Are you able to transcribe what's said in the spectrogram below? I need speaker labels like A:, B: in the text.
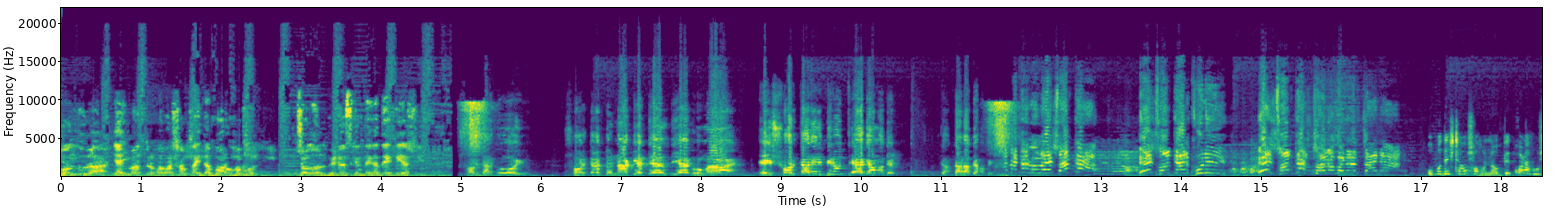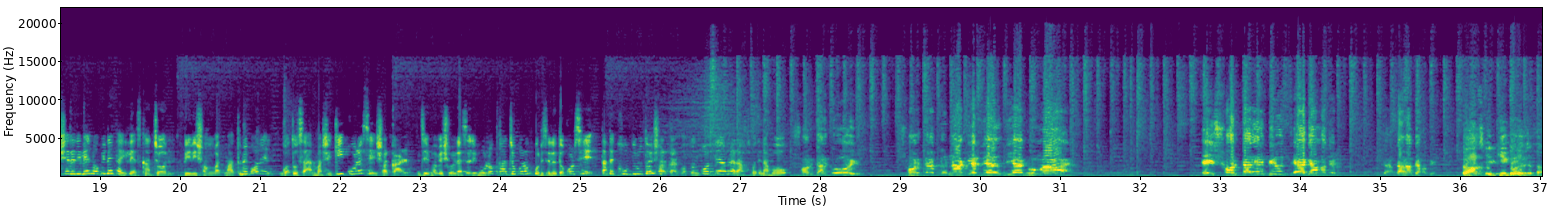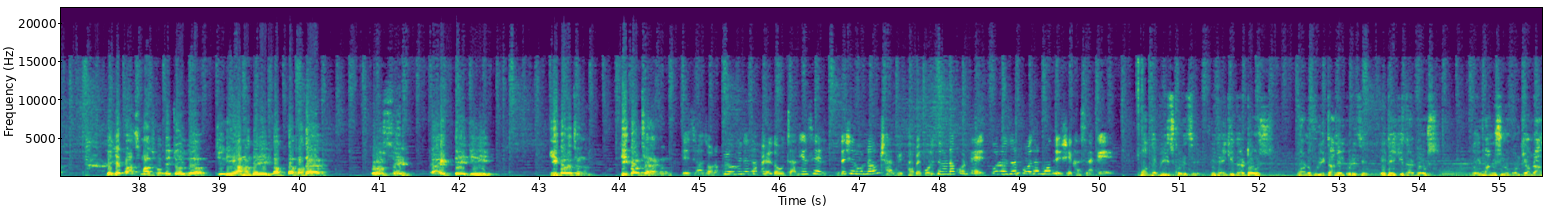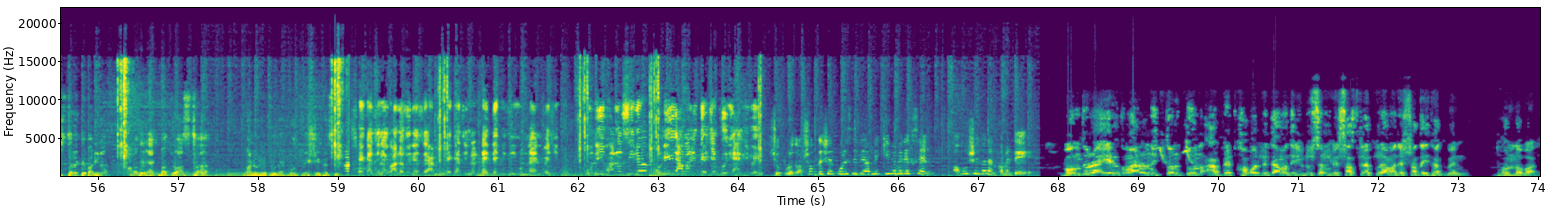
A: বন্ধুরা এই মাত্র পাওয়া সবচাইতে বড় খবর। চলুন ভিডিও স্ক্রিন থেকে দেখে আসি।
B: সরকার কই? সরকার তো নাকে তেল দিয়ে ঘুমায়। এই সরকারের বিরুদ্ধে আগে আমাদের দাঁড়াতে হবে।
C: সরকার হলো সরকার এই সরকার খুনি এই সরকার জনগণের চায় না
D: উপদেষ্টা ও সমন্বয়কদের কড়া হুঁশিয়ারি দিলেন অভিনেতা ইলিয়াস কাঞ্চন। তিনি সংবাদ মাধ্যমে বলেন গত চার মাসে কি করেছে সরকার? যেভাবে স্বৈরাচারী মূলক কার্যক্রম পরিচালিত করছে তাতে খুব দ্রুতই সরকার পতন করতে আমরা রাজপথে নামবো।
B: সরকার কই? সরকার তো নাকে তেল দিয়ে ঘুমায়। এই সরকারের বিরুদ্ধে আগে আমাদের দাঁড়াতে হবে।
E: তো আজকে কি করেছে তা? এই যে পাঁচ মাস হতে চলল যিনি আমাদের এই তত্ত্বাবধায়ক প্রশ্নের দায়িত্বে যিনি কি করেছেন? কি করছেন এখন?
D: এছাড়া জনপ্রিয় অভিনেতা ফেরদৌস জানিয়েছেন দেশের উন্নয়ন সার্বিকভাবে পরিচালনা করতে প্রয়োজন প্রধানমন্ত্রী শেখ হাসিনাকে।
F: পথে ব্রিজ করেছে এটাই কি তার দোষ? কর্ণফুলি টানেল করেছে এটাই কি তার দোষ? এই মানুষের উপর কি আমরা আস্থা রাখতে পারি না? আমাদের একমাত্র আস্থা মাননীয় প্রধানমন্ত্রী শেখ হাসিনা।
G: শেখ হাসিনা ভালো করেছে আমি শেখ হাসিনাটাই দেখেছি উন্নয়ন বেশি উনি ভালো ছিল উনি আমার দেশে ঘুরে আসবে
D: সুপ্রদর্শক দেশের পরিস্থিতি আপনি কীভাবে দেখছেন? অবশ্যই জানান কমেন্টে।
A: বন্ধুরা এরকম আরও নিত্য নতুন আপডেট খবর পেতে আমাদের ইউটিউব চ্যানেলটি সাবস্ক্রাইব করে আমাদের সাথেই থাকবেন। ধন্যবাদ।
